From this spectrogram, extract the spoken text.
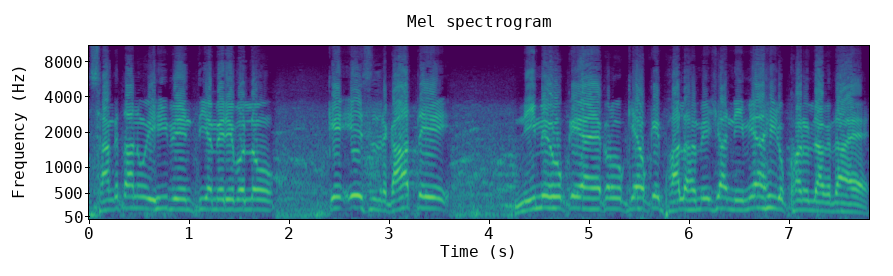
ਸੰਗਤਾਂ ਨੂੰ ਇਹੀ ਬੇਨਤੀ ਹੈ ਮੇਰੇ ਵੱਲੋਂ ਕਿ ਇਸ ਦਰਗਾਹ ਤੇ ਨੀਵੇਂ ਹੋ ਕੇ ਆਇਆ ਕਰੋ ਕਿਉਂਕਿ ਫਲ ਹਮੇਸ਼ਾ ਨੀਵਿਆਂ ਹੀ ਰੁੱਖਾਂ ਨੂੰ ਲੱਗਦਾ ਹੈ।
